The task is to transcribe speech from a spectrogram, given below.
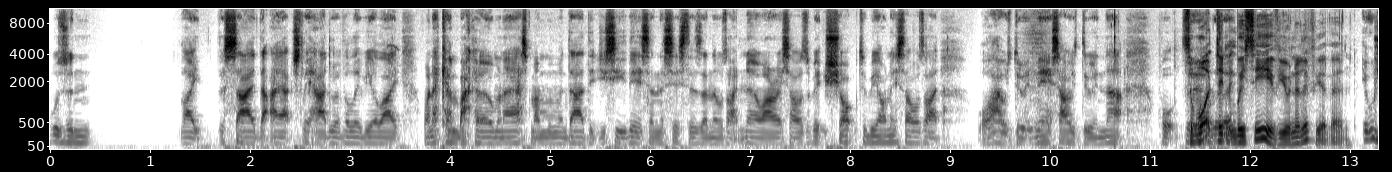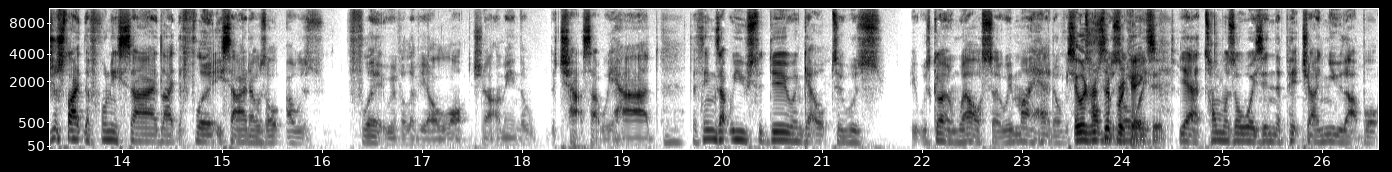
wasn't like the side that I actually had with Olivia. Like when I came back home and I asked my mum and dad, "Did you see this?" and the sisters, and they was like, "No, Aris." I was a bit shocked to be honest. I was like, "Well, I was doing this, I was doing that." But So the- what the- didn't we see of you and Olivia then? it was just like the funny side, like the flirty side. I was I was flirty with Olivia a lot. Do you know what I mean? The the chats that we had, the things that we used to do and get up to was it was going well. So in my head, obviously, It was Tom always- reciprocated. yeah, Tom was always in the picture. I knew that, but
